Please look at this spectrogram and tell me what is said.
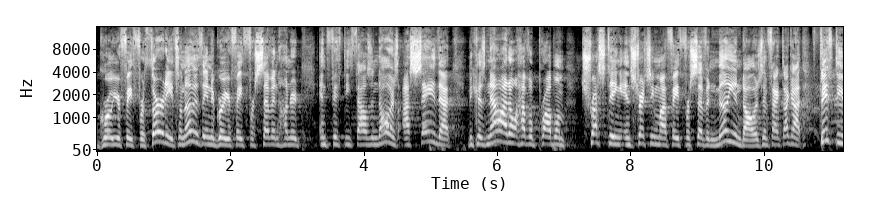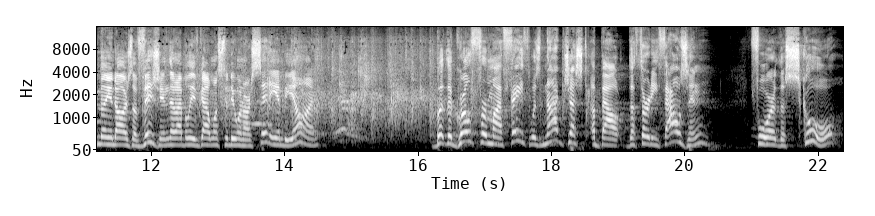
grow your faith for 30, it's another thing to grow your faith for $750,000. I say that because now I don't have a problem trusting and stretching my faith for $7 million. In fact, I got $50 million of vision that I believe God wants to do in our city and beyond. But the growth for my faith was not just about the 30,000 for the school.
